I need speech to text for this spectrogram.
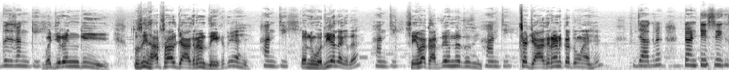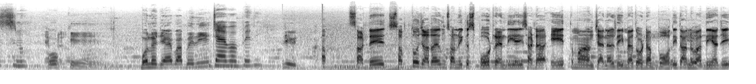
ਬਜਰੰਗੀ। ਬਜਰੰਗੀ। ਤੁਸੀਂ ਹਰ ਸਾਲ ਜਾਗਰਣ ਦੇਖਦੇ ਆ ਇਹ? ਹਾਂਜੀ। ਤੁਹਾਨੂੰ ਵਧੀਆ ਲੱਗਦਾ? ਹਾਂਜੀ। ਸੇਵਾ ਕਰਦੇ ਹੁੰਦੇ ਤੁਸੀਂ? ਹਾਂਜੀ। ਅੱਛਾ ਜਾਗਰਣ ਕਦੋਂ ਹੈ ਇਹ? ਜਾਗਰ 26 ਨੂੰ। ਓਕੇ। ਬੋਲੋ ਜੈ ਬਾਬੇ ਦੀ। ਜੈ ਬਾਬੇ ਦੀ। ਜੀ। ਸਾਡੇ ਸਭ ਤੋਂ ਜ਼ਿਆਦਾ ਸਾਨੂੰ ਇੱਕ ਸਪੋਰਟ ਰਹਿੰਦੀ ਹੈ ਜੀ ਸਾਡਾ ਇਹ ਧਮਾਨ ਚੈਨਲ ਦੀ। ਮੈਂ ਤੁਹਾਡਾ ਬਹੁਤ ਹੀ ਧੰਨਵਾਦੀ ਹਾਂ ਜੀ।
